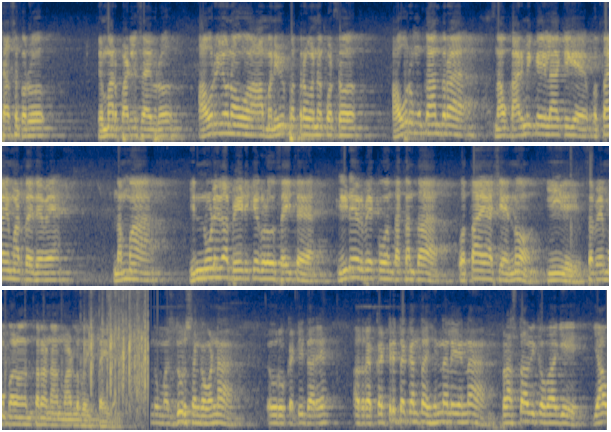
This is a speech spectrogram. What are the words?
ಶಾಸಕರು ಎಂ ಆರ್ ಪಾಟೀಲ್ ಸಾಹೇಬರು, ಅವರಿಗೂ ನಾವು ಆ ಮನವಿ ಪತ್ರವನ್ನು ಕೊಟ್ಟು ಅವರ ಮುಖಾಂತರ ನಾವು ಕಾರ್ಮಿಕ ಇಲಾಖೆಗೆ ಒತ್ತಾಯ ಮಾಡ್ತಾ ಇದ್ದೇವೆ. ನಮ್ಮ ಇನ್ನುಳಿದ ಬೇಡಿಕೆಗಳು ಸಹಿತ ಈಡೇರಬೇಕು ಅಂತಕ್ಕಂಥ ಒತ್ತಾಯಾಶೆಯನ್ನು ಈ ಸಭೆ ಮುಖಾಂತರ ನಾನು ಮಾಡಲು ಬಯಸ್ತಾ ಇದ್ದೇನೆ. ಒಂದು ಮಜ್ದೂರ್ ಸಂಘವನ್ನು ಇವರು ಕಟ್ಟಿದ್ದಾರೆ. ಅದರ ಕಟ್ಟಿರ್ತಕ್ಕಂಥ ಹಿನ್ನೆಲೆಯನ್ನು ಪ್ರಾಸ್ತಾವಿಕವಾಗಿ ಯಾವ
